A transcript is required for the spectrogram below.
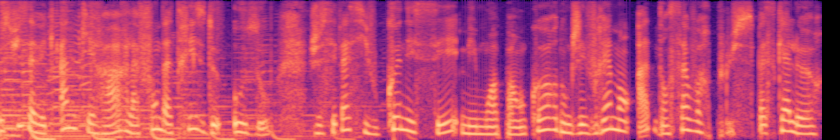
Je suis avec Anne Kérard, la fondatrice de Ozo. Je ne sais pas si vous connaissez, mais moi pas encore, donc j'ai vraiment hâte d'en savoir plus. Parce qu'à l'heure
